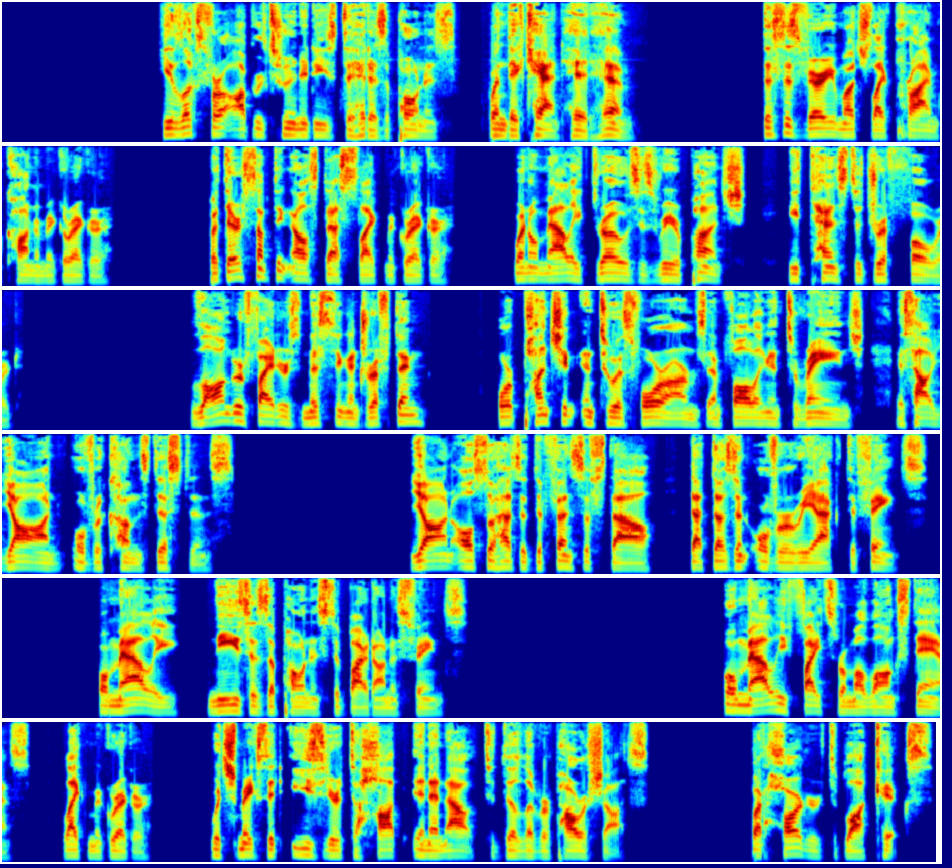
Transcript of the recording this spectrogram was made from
He looks for opportunities to hit his opponents when they can't hit him. This is very much like prime Conor McGregor. But there's something else that's like McGregor. When O'Malley throws his rear punch, he tends to drift forward. Longer fighters missing and drifting, or punching into his forearms and falling into range, is how Yan overcomes distance. Yan also has a defensive style that doesn't overreact to feints. O'Malley needs his opponents to bite on his feints. O'Malley fights from a long stance, like McGregor, which makes it easier to hop in and out to deliver power shots, but harder to block kicks.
